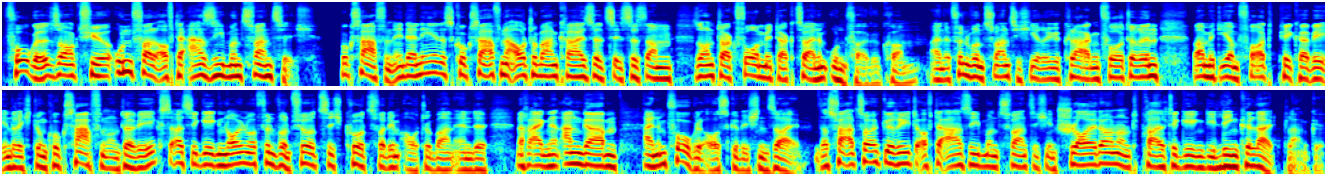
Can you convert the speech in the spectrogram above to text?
Vogel sorgt für Unfall auf der A27. Cuxhaven. In der Nähe des Cuxhavener Autobahnkreisels ist es am Sonntagvormittag zu einem Unfall gekommen. Eine 25-jährige Klagenfurterin war mit ihrem Ford-Pkw in Richtung Cuxhaven unterwegs, als sie gegen 9.45 Uhr kurz vor dem Autobahnende nach eigenen Angaben einem Vogel ausgewichen sei. Das Fahrzeug geriet auf der A27 in Schleudern und prallte gegen die linke Leitplanke.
